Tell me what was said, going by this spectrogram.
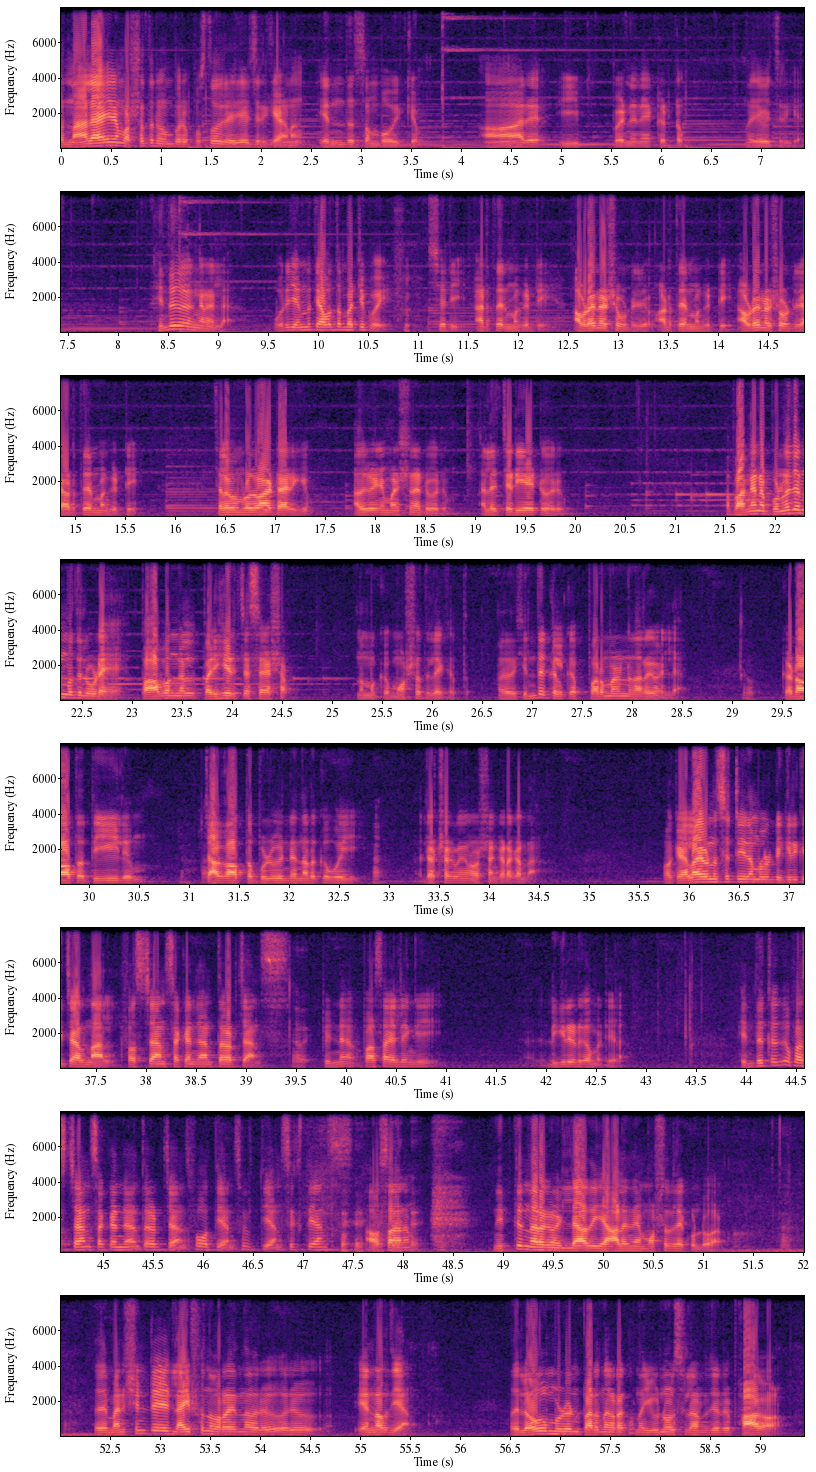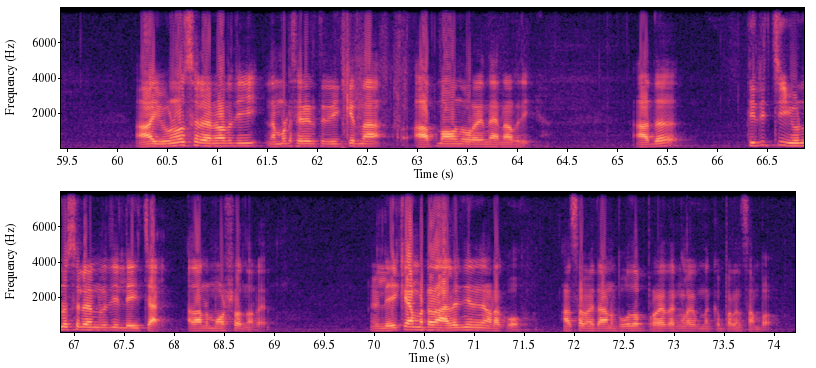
അപ്പം നാലായിരം വർഷത്തിന് മുമ്പ് ഒരു പുസ്തകത്തിൽ എഴുതി വെച്ചിരിക്കുകയാണ് എന്ത് സംഭവിക്കും? ആര് ഈ പെണ്ണിനെ കിട്ടും? എഴുതി വെച്ചിരിക്കുക. ഹിന്ദുക്കൾ അങ്ങനെയല്ല. ഒരു ജന്മത്തെ അബദ്ധം പറ്റിപ്പോയി. ശരി അടുത്ത ജന്മം കിട്ടി. അവിടെ രക്ഷപ്പെട്ടില്ലോ? അടുത്ത ജന്മം കിട്ടി. അവിടെ രക്ഷപ്പെട്ടില്ല? അടുത്ത ജന്മം കിട്ടി. ചിലപ്പോൾ മൃഗമായിട്ടായിരിക്കും. അത് കഴിഞ്ഞ് മനുഷ്യനായിട്ട് വരും. അല്ലെങ്കിൽ ചെടിയായിട്ട് വരും. അപ്പം അങ്ങനെ പുനർജന്മത്തിലൂടെ പാപങ്ങൾ പരിഹരിച്ച ശേഷം നമുക്ക് മോക്ഷത്തിലേക്ക് എത്തും അതായത് ഹിന്ദുക്കൾക്ക് പെർമനന്റ് നരകമില്ല. കെടാത്ത തീയിലും ചാകാത്ത പുഴുവിന്റെ നടുക്ക് പോയി ലക്ഷക്കണക്കിന് വർഷം കിടക്കണ്ട. അപ്പോൾ കേരള യൂണിവേഴ്സിറ്റി നമ്മൾ ഡിഗ്രിക്ക് ചേർന്നാൽ first chance second chance third chance. പിന്നെ പാസ്സായില്ലെങ്കിൽ ഡിഗ്രി എടുക്കാൻ പറ്റില്ല. ഹിന്ദുക്കൾക്ക് first chance second chance third chance fourth chance fifth chance six chance അവസാനം നിത്യനരകമില്ലാതെ ഈ ആളിനെ മോക്ഷത്തിലേക്ക് കൊണ്ടുപോകണം അതായത് മനുഷ്യന്റെ ലൈഫ് എന്ന് പറയുന്ന ഒരു ഒരു എനർജിയാണ്. അത് ലോകം മുഴുവൻ പരന്നു കിടക്കുന്ന യൂണിവേഴ്സൽ എനർജിയുടെ ഒരു ഭാഗമാണ്. ആ യൂണിവേഴ്സൽ എനർജി നമ്മുടെ ശരീരത്തിൽ ഇരിക്കുന്ന ആത്മാവെന്ന് പറയുന്ന എനർജി അത് തിരിച്ച് യൂണിവേഴ്സൽ എനർജി ലയിച്ചാൽ അതാണ് മോഷം എന്ന് പറയുന്നത്. ലയിക്കാൻ പറ്റാതെ അലഞ്ഞിന് നടക്കുമോ ആ സമയത്താണ് ഭൂതപ്രേതങ്ങൾ എന്നൊക്കെ പറയുന്ന സംഭവം.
